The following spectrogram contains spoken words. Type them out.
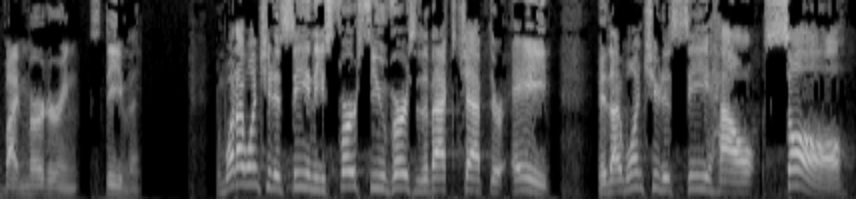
by murdering Stephen. And what I want you to see in these first few verses of Acts chapter 8 is I want you to see how Saul,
